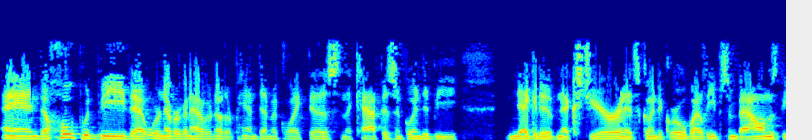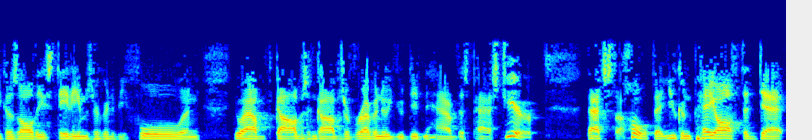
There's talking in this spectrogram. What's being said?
And the hope would be that we're never going to have another pandemic like this and the cap isn't going to be negative next year and it's going to grow by leaps and bounds because all these stadiums are going to be full and you'll have gobs and gobs of revenue you didn't have this past year. That's the hope that you can pay off the debt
